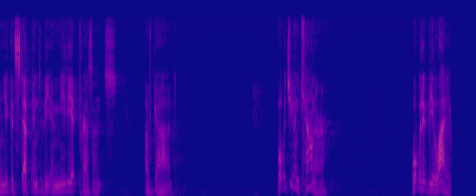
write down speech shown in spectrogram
And you could step into the immediate presence of God. What would you encounter? What would it be like?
